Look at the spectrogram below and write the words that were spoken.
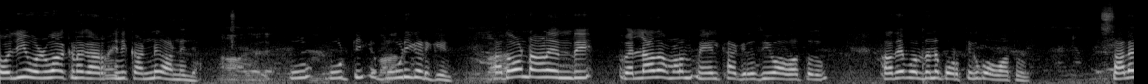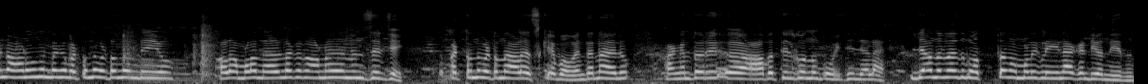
തൊലി ഒഴിവാക്കണ കാരണം ഇനി കണ്ണ് കാണില്ല. പൂട്ടി പൂടി കിടക്കുകയാണ് അതുകൊണ്ടാണ് എന്ത് വല്ലാതെ നമ്മളെ മേൽക്ക് അഗ്രസീവ് ആവാത്തതും അതേപോലെ തന്നെ പുറത്തേക്ക് പോവാത്തതും. സ്ഥലം കാണുമെന്നുണ്ടെങ്കിൽ പെട്ടെന്ന് പെട്ടെന്ന് എന്ത് ചെയ്യും? ആൾ നമ്മളെ നിഴലൊക്കെ കാണുന്നതിനനുസരിച്ചേ പെട്ടെന്ന് പെട്ടെന്ന് ആൾ എസ്കേപ്പ് ആവും. എന്തെന്നായാലും അങ്ങനത്തെ ഒരു ആപത്തിലേക്കൊന്നും പോയിട്ടില്ല അല്ലേ? ഇല്ലാന്നുള്ളത് മൊത്തം നമ്മൾ ക്ലീൻ ആക്കേണ്ടി വന്നിരുന്നു.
